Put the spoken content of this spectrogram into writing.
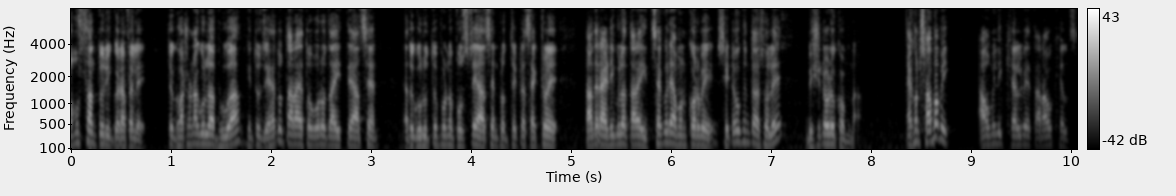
অবস্থান তৈরি করে ফেলে। তো ঘটনাগুলো ভুয়া, কিন্তু যেহেতু তারা এত বড় দায়িত্বে আছেন, এত গুরুত্বপূর্ণ পোস্টে আছেন প্রত্যেকটা সেক্টরে তাদের আইডিগুলো তারা ইচ্ছা করে এমন করবে, সেটাও কিন্তু আসলে বিষয়টা ওরকম না। এখন স্বাভাবিক আওয়ামী লীগ খেলবে তারাও খেলছে।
